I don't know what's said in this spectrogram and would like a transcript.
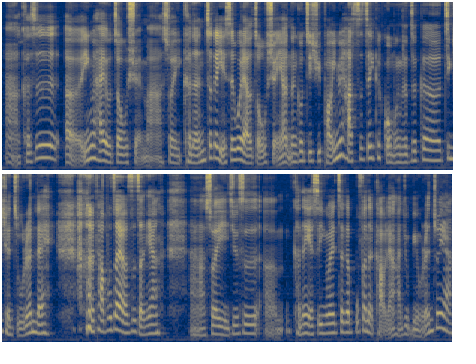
啊。可是呃，因为还有周选嘛，所以可能这个也是为了周选要能够继续跑，因为他是这个国盟的这个竞选主任嘞，他不在了是怎样啊？所以就是呃，可能也是因为这个部分的考量，他就没有认罪啊。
